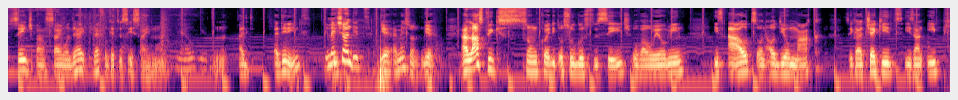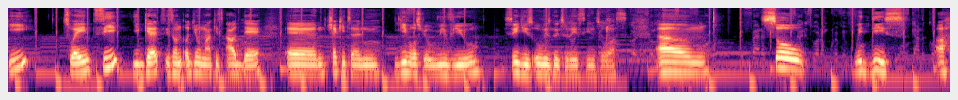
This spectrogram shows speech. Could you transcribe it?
Sage and Simon. Did I, did I forget to say Simon? No. No, I, I didn't. You mentioned it. Yeah, I mentioned. Yeah. And last week's song credit also goes to Sage. Overwhelming. It's out on Audiomack. So you can check it. It's an EP 20. You get it's on Audiomack. It's out there. Um, check it and give us your review. Sage is always going to listen to us. Um, so with this, ah,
